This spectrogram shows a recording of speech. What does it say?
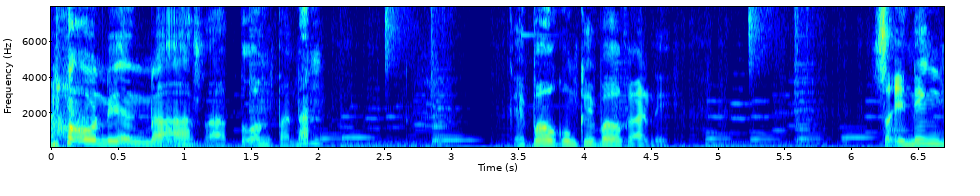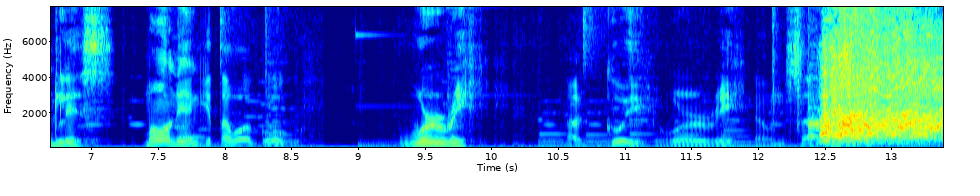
Mao ni ang naa sa ato ang tanan. Kay baw kung kay baw kani. Sa in English, mao ni ang gitawag og worry. Agoy, worry na unsa.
